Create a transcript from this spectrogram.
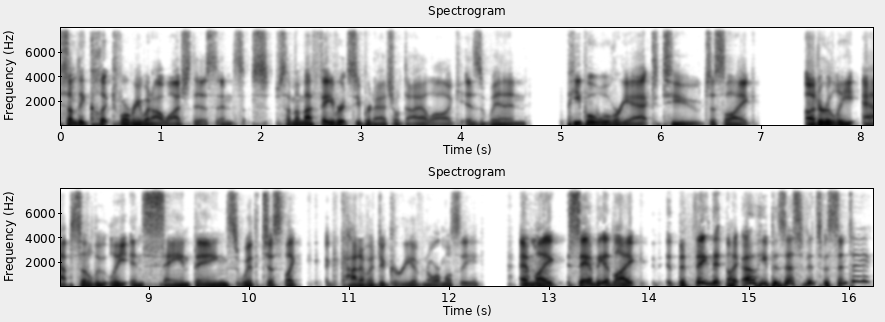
something clicked for me when I watched this, and s- some of my favorite supernatural dialogue is when people will react to just like utterly, absolutely insane things with just like kind of a degree of normalcy. And like Sam being like the thing that like oh he possessed Vince Vincente?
